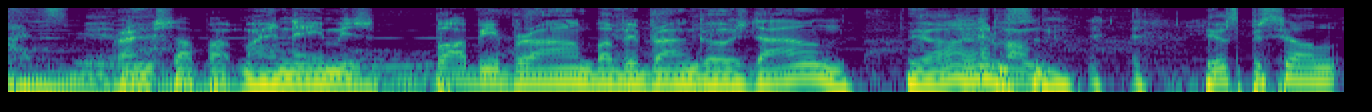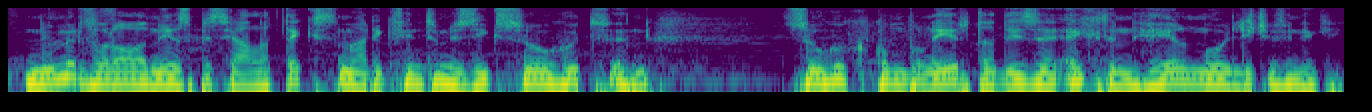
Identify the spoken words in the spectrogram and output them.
Frank Zappa, my name is Bobby Brown. Bobby Brown goes down. Ja, ja, dat is Herman. een heel speciaal nummer, vooral een heel speciale tekst. Maar ik vind de muziek zo goed en zo goed gecomponeerd. Dat is eh, echt een heel mooi liedje, vind ik.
